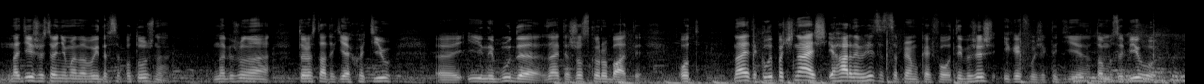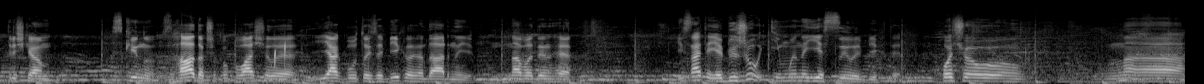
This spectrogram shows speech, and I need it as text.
надію, що сьогодні в мене вийде все потужно. Набіжу на той результат, який я хотів, і не буде, знаєте, жорстко рубати. От знаєте, коли починаєш і гарно біжиться, це прям кайфово. Ти біжиш і кайфуєш, як тоді на тому забігу. Трішки вам скину згадок, щоб ви побачили, як був той забіг легендарний на ВДНГ. І знаєте, я біжу, і в мене є сили бігти. Хочу на,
